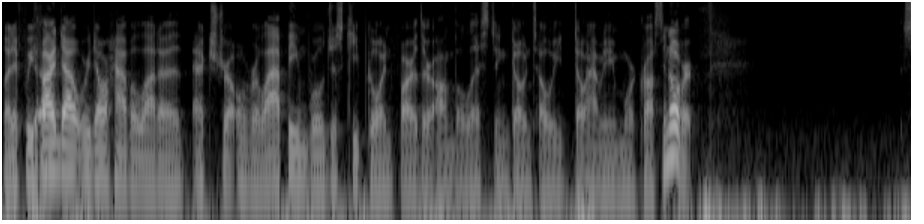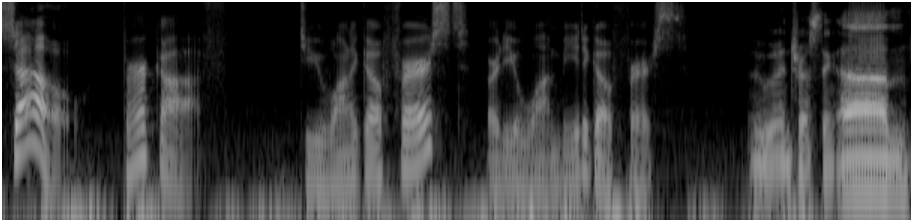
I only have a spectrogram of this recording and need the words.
but if we Yeah. find out we don't have a lot of extra overlapping we'll just keep going farther on the list and go until we don't have any more crossing over so Burkoff do you want to go first or do you want me to go first Ooh, interesting. Um,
